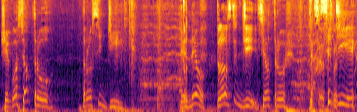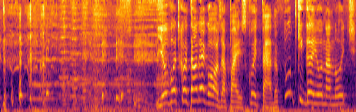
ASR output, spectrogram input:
Chegou seu tro, trouxe de. Entendeu? Trouxe de. Seu trouxa. Trouxe dinheiro. E eu vou te contar um negócio, rapaz. Coitada, tudo que ganhou na noite,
